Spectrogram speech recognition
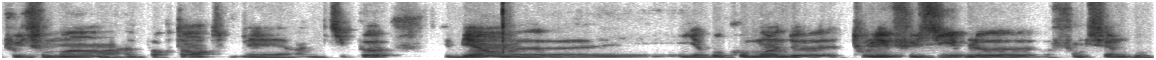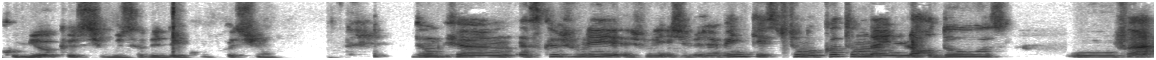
plus ou moins importantes, mais un petit peu, eh bien, euh, il y a beaucoup moins de... Tous les fusibles euh, fonctionnent beaucoup mieux que si vous avez des compressions. Donc, ce que je voulais, j'avais une question. Donc, quand on a une lordose ou enfin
